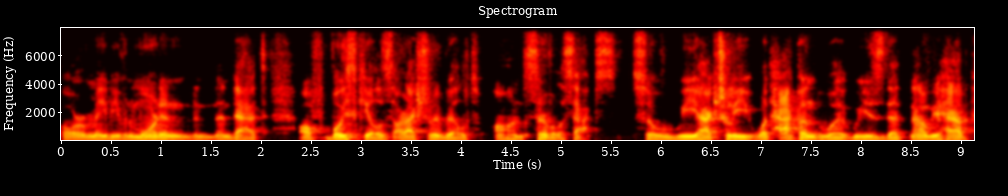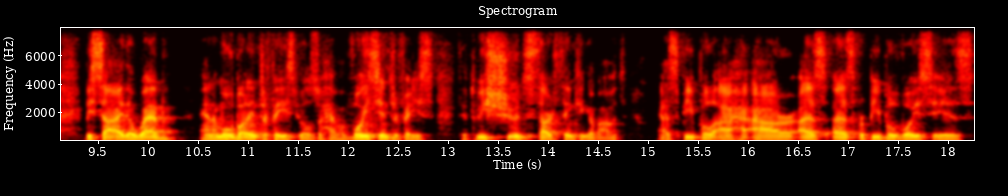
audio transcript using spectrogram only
or maybe even more than, than, than that of voice skills are actually built on serverless apps. So we actually what happened was that now we have beside a web and a mobile interface we also have a voice interface that we should start thinking about as people are, are as as for people voice is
